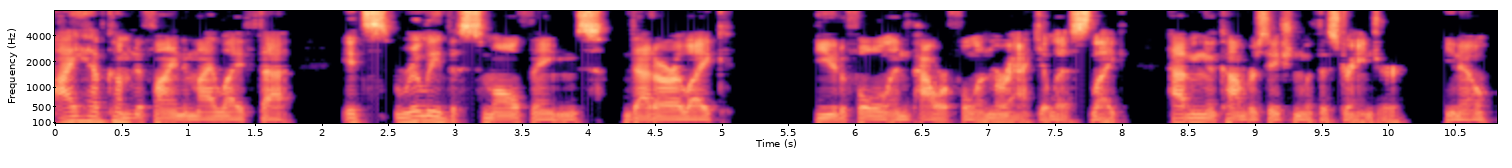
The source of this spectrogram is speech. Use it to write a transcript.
i have come to find in my life that it's really the small things that are like beautiful and powerful and miraculous like having a conversation with a stranger you know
